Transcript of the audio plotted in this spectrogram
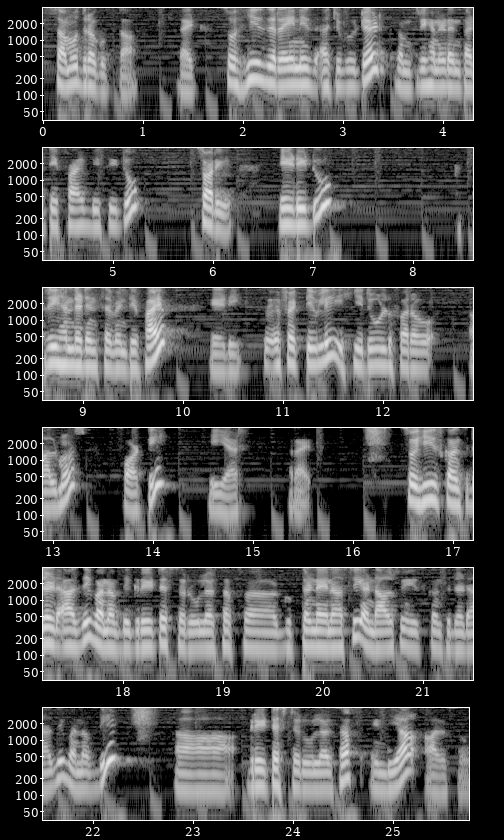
Samudragupta right so his reign is attributed from 335 BC to sorry AD to 375 AD. So effectively he ruled for uh, almost 40 years, right? So he is considered as the one of the greatest rulers of uh, Guptan dynasty and also he is considered as the one of the uh, greatest rulers of India also,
